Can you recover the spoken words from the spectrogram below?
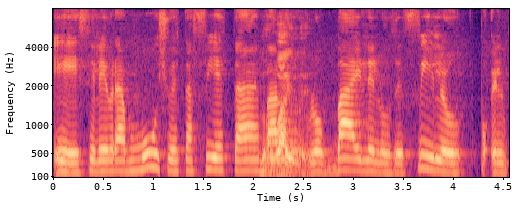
eh, celebra mucho estas fiestas, los, bailes. los, bailes. los desfiles, el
